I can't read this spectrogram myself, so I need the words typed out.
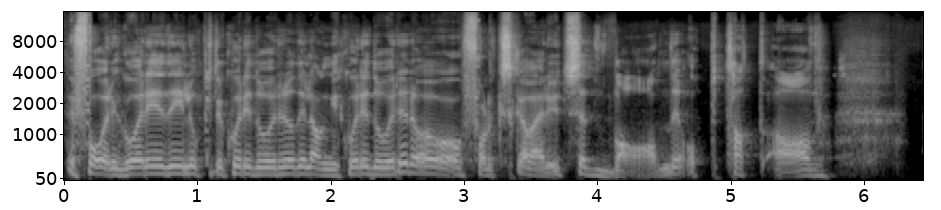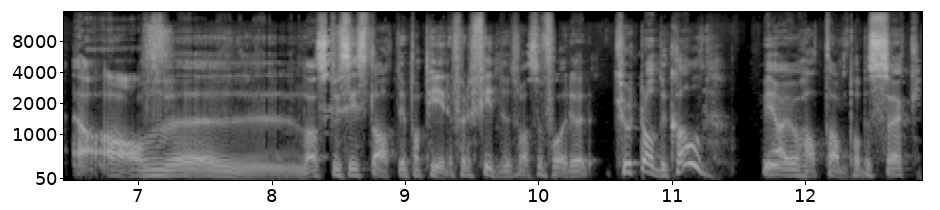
Det foregår i de lukkede korridorer og de lange korridorer, og, folk skal være usedvanlig opptatt av av hva skal vi si, statlige papirer for å finne ut hva som foregår. Kurt Oddekalv vi har jo hatt ham på besøk.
